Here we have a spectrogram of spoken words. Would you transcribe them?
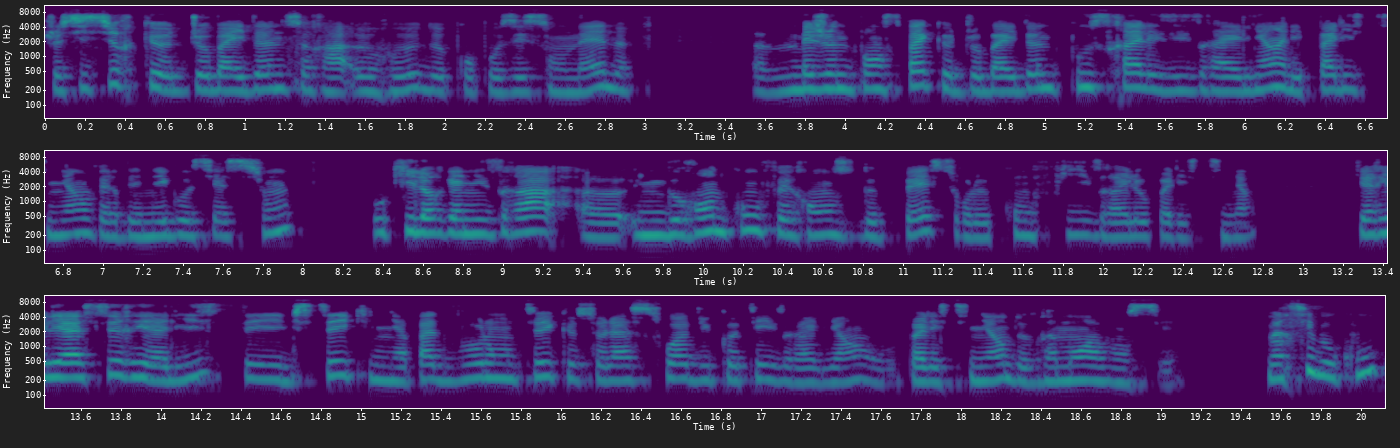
je suis sûre que Joe Biden sera heureux de proposer son aide. Euh, mais je ne pense pas que Joe Biden poussera les Israéliens et les Palestiniens vers des négociations ou qu'il organisera euh, une grande conférence de paix sur le conflit israélo-palestinien, car il est assez réaliste et il sait qu'il n'y a pas de volonté que cela soit du côté israélien ou palestinien de vraiment avancer. Merci beaucoup.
